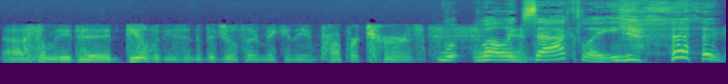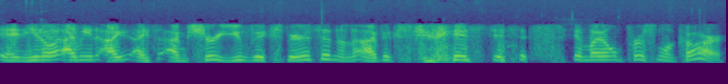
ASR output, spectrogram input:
uh, somebody to deal with these individuals that are making the improper turns? Well, and, exactly. and you know, I mean, I, I, I'm sure you've experienced it, and I've experienced it in my own personal car.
